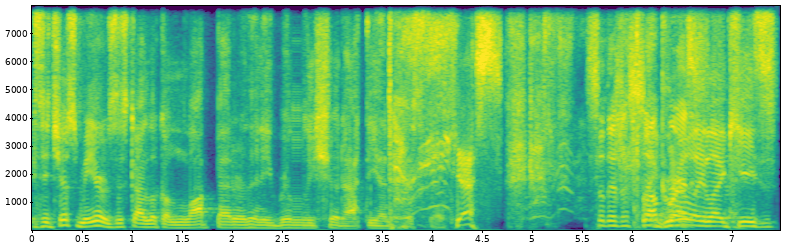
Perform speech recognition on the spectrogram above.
Is it just me or does this guy look a lot better than he really should at the end of this thing? Yes. so there's a sub. like really like he's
